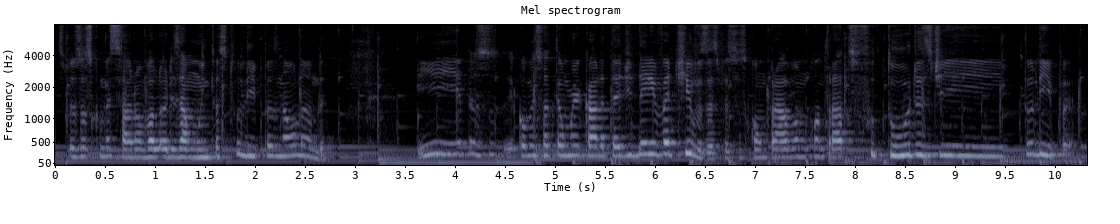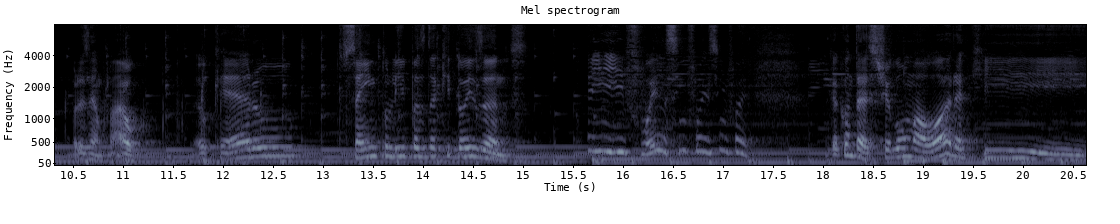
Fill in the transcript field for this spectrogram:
as pessoas começaram a valorizar muito as tulipas na Holanda. E pessoa, começou a ter um mercado até de derivativos. As pessoas compravam contratos futuros de tulipa. Por exemplo, ah, eu, eu quero 100 tulipas daqui dois anos. E foi assim, foi assim, foi. O que acontece? Chegou uma hora que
